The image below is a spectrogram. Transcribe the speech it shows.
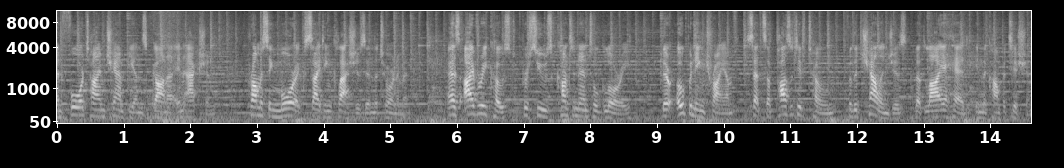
and four-time champions Ghana in action, promising more exciting clashes in the tournament. As Ivory Coast pursues continental glory, their opening triumph sets a positive tone for the challenges that lie ahead in the competition.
